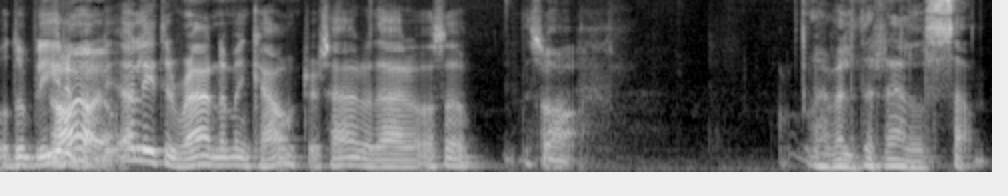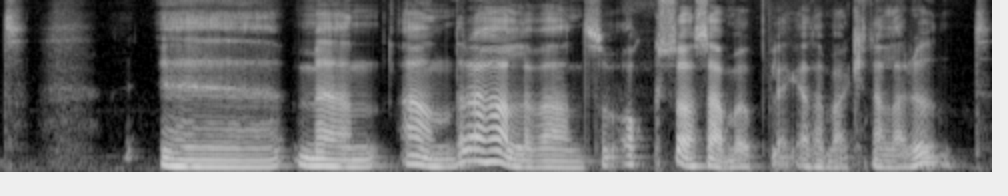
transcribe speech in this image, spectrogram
Och då blir Ja, det bara ja. ja, lite random encounters här och där och så. så. Ja. Det är väldigt rälsat. Eh, men andra halvan som också har samma upplägg, att han bara knallar runt.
